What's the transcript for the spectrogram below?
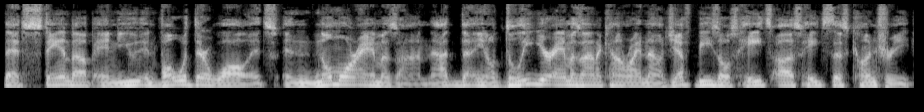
that stand up and you and vote with their wallets and no more Amazon. you know, delete your Amazon account right now. Jeff Bezos hates us, hates this country.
